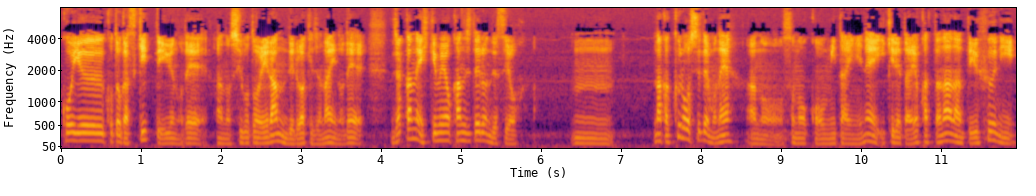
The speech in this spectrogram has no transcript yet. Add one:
こういうことが好きっていうので、あの、仕事を選んでるわけじゃないので、若干ね、引き目を感じてるんですよ。うーん、なんか苦労してでもね、あの、その子みたいにね、生きれたらよかったな、なんていう風に、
